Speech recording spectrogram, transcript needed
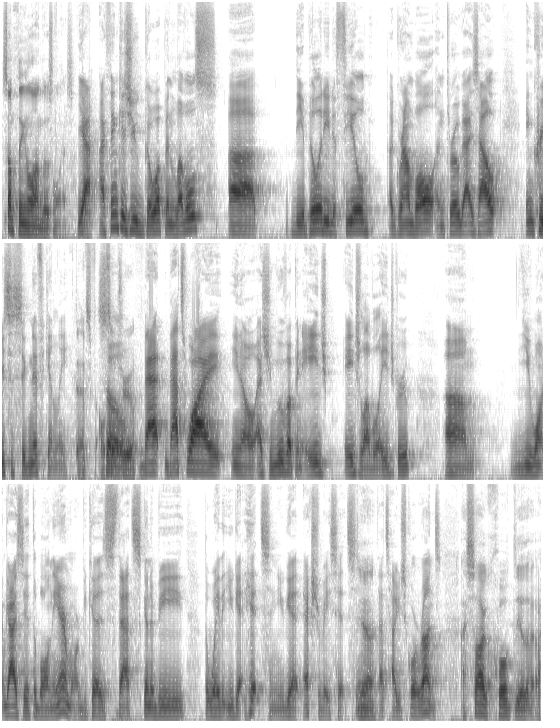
something along those lines. Yeah, I think as you go up in levels, uh, the ability to field a ground ball and throw guys out increases significantly. That's also so true. That that's why you know as you move up in age age level age group, um, you want guys to hit the ball in the air more because that's going to be the way that you get hits and you get extra base hits and Yeah. that's how you score runs. I saw a quote the other.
